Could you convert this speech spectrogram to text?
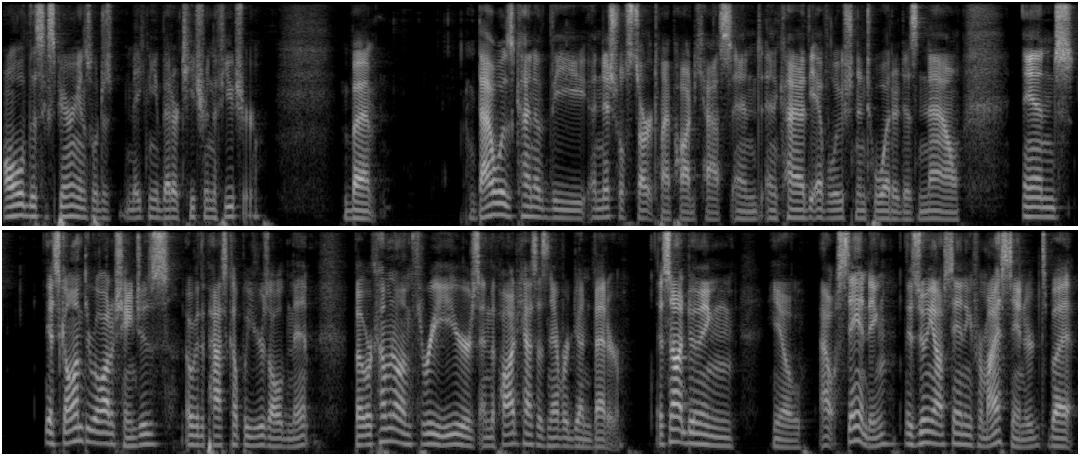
all of this experience will just make me a better teacher in the future. But that was kind of the initial start to my podcast and and kind of the evolution into what it is now. And it's gone through a lot of changes over the past couple years, I'll admit. But we're coming on three years, and the podcast has never done better. It's not doing you know outstanding. It's doing outstanding for my standards, but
